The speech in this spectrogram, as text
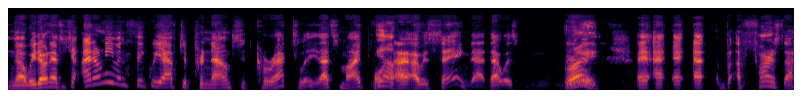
No, we don't have to. ch- I don't even think we have to pronounce it correctly. That's my point. Yeah. I, I was saying that. That was Right. I, I, I- as far as the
